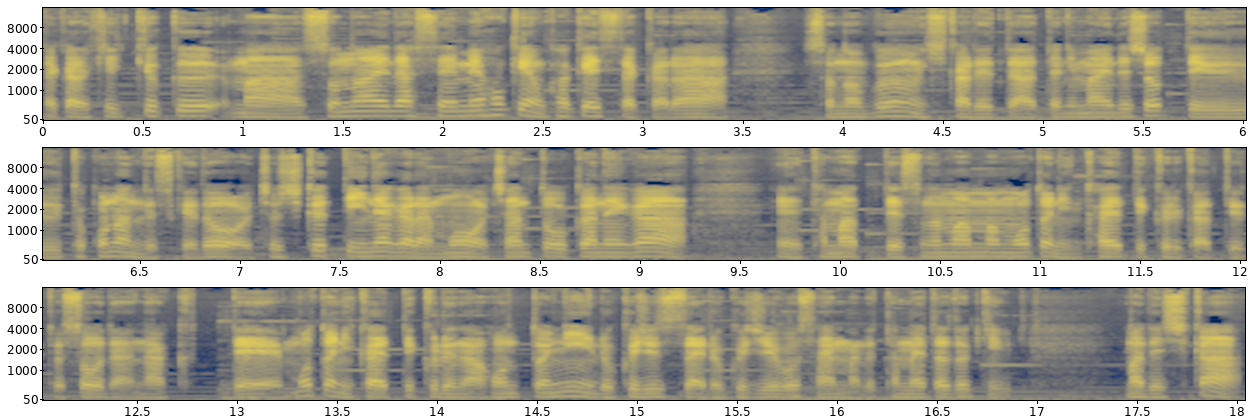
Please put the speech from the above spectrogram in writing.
だから結局まあその間生命保険をかけてたからその分引かれて当たり前でしょっていうとこなんですけど貯蓄って言いながらもちゃんとお金が、えー、貯まってそのまま元に返ってくるかっていうとそうではなくて元に返ってくるのは本当に60歳65歳まで貯めた時までしか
